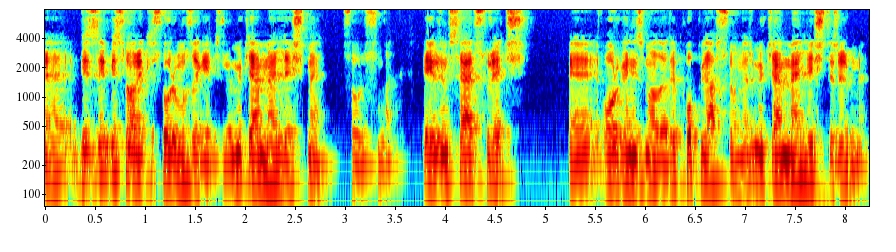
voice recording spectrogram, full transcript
e, bizi bir sonraki sorumuza getiriyor. Mükemmelleşme sorusuna. Evrimsel süreç e, organizmaları, popülasyonları mükemmelleştirir mi?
